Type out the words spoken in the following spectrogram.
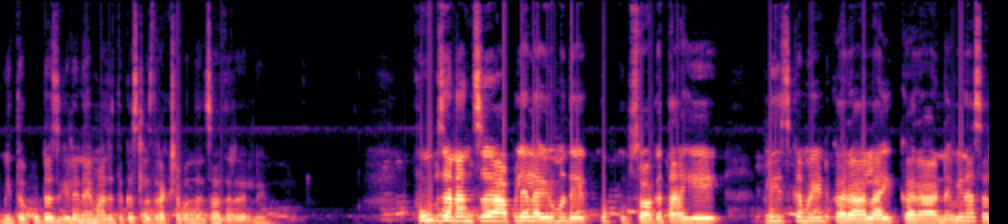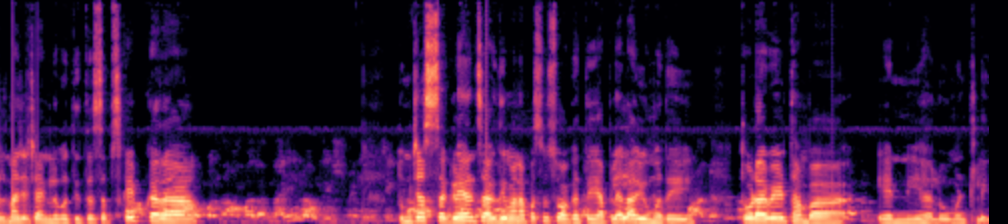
मी तर कुठंच गेले नाही. माझं तर कसलंच रक्षाबंधन साजरं झालं नाही. खूप जणांचं आपल्या लाईव्हमध्ये खूप खूप स्वागत आहे. प्लीज कमेंट करा लाईक करा. नवीन असाल माझ्या चॅनलवरती तर सबस्क्राईब करा. तुमच्या सगळ्यांचं अगदी मनापासून स्वागत आहे आपल्या लाईव्हमध्ये. थोडा वेळ थांबा. यांनी हॅलो म्हटले.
